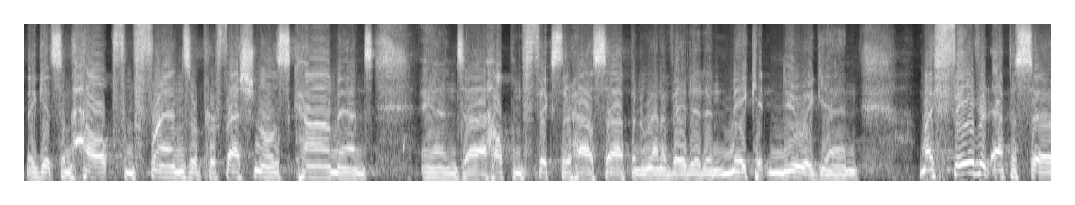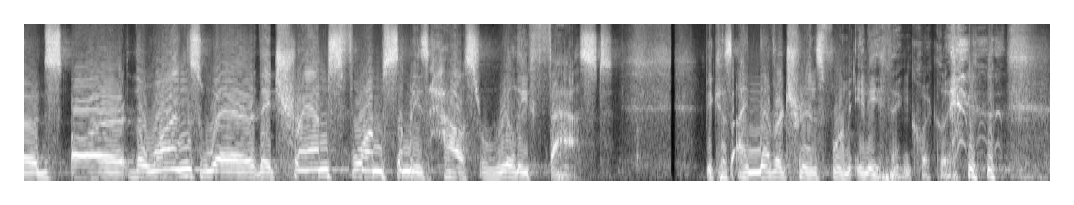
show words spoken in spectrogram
they get some help from friends or professionals come and, and uh, help them fix their house up and renovate it and make it new again. My favorite episodes are the ones where they transform somebody's house really fast because I never transform anything quickly.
